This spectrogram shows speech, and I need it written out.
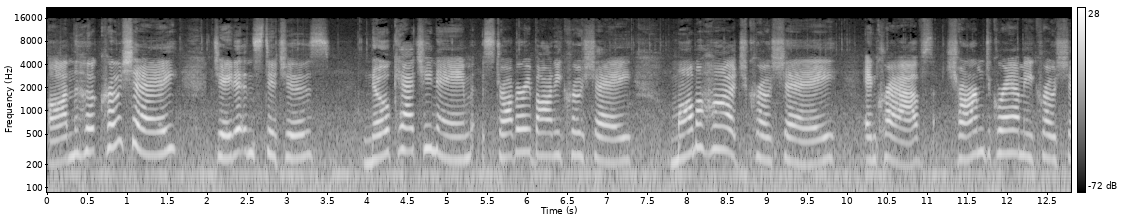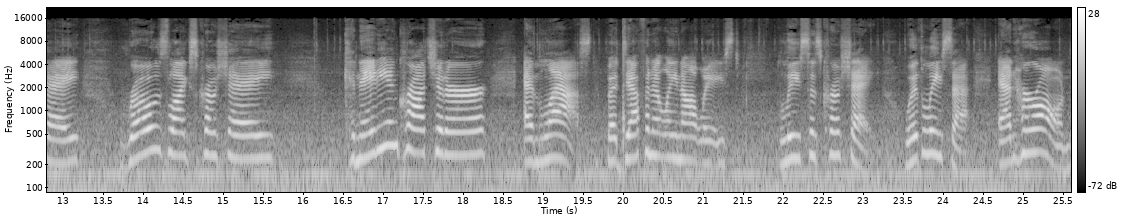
On the Hook Crochet, Jayda InStitches, No Catchy Name, Strawberry Bonnie Crochet, Mama Hodge Crochet and Crafts, Charmed Grammy Crochet, Rose Likes Crochet, Canadian Crocheter, and last but definitely not least, Lisa's Crochet with Lisa and her own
